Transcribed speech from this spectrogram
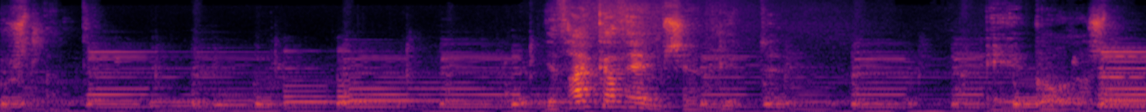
Rúslandi. Ég þakka þeim sem hlýttu, eigi góða.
